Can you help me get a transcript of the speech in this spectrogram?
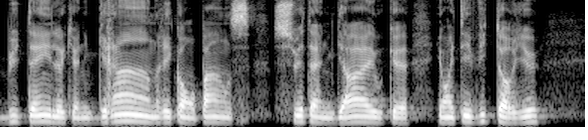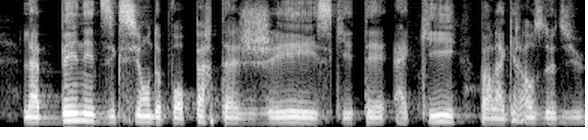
butin, qu'il y a une grande récompense suite à une guerre ou qu'ils ont été victorieux, la bénédiction de pouvoir partager ce qui était acquis par la grâce de Dieu.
